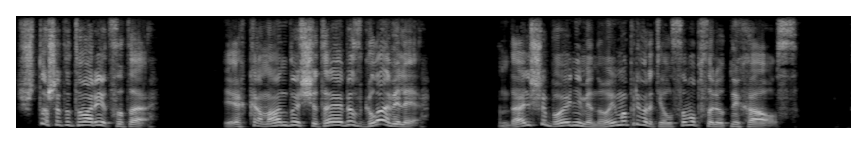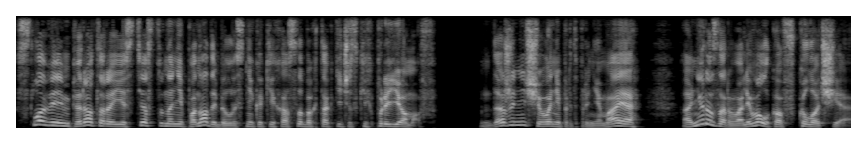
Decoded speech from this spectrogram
Что ж это творится-то? Их команду, считай, обезглавили. Дальше бой неминуемо превратился в абсолютный хаос. Слове Императора, естественно, не понадобилось никаких особых тактических приемов. Даже ничего не предпринимая, они разорвали волков в клочья.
